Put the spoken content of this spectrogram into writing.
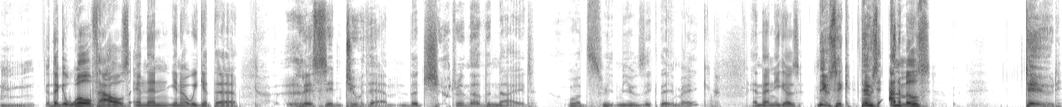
the wolf howls, and then you know we get the listen to them, the children of the night. What sweet music they make. And then he goes, Music, those animals. Dude.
